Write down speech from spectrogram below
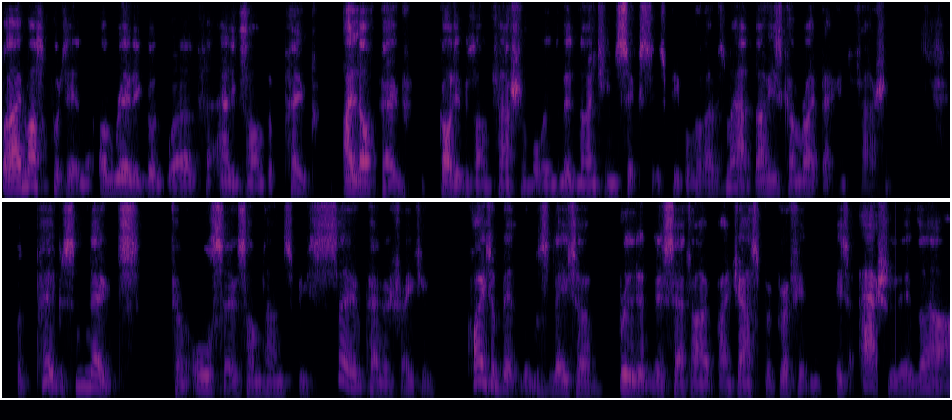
But I must put in a really good word for Alexander Pope. I love Pope. God, it was unfashionable in the mid 1960s. People thought I was mad. Now he's come right back into fashion. But Pope's notes can also sometimes be so penetrating. Quite a bit that was later brilliantly set out by Jasper Griffin is actually there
